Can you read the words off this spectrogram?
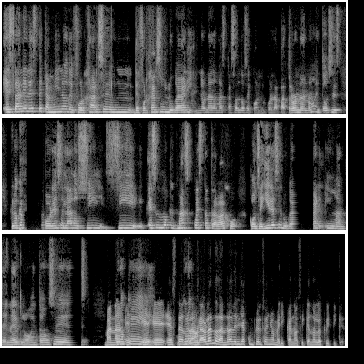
están en este camino de forjarse un, de forjarse un lugar y, no nada más casándose con, la patrona, ¿no? Entonces, creo que por ese lado sí, sí, eso es lo que más cuesta trabajo, conseguir ese lugar y mantenerlo. Entonces, creo que, eh, eh, este hablando de Andrade, él ya cumplió el sueño americano, así que no lo critiques.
